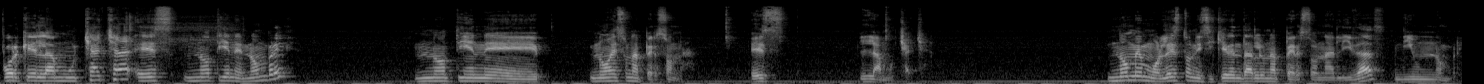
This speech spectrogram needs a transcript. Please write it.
Porque la muchacha es no tiene nombre, no tiene no es una persona, es la muchacha. No me molesto ni siquiera en darle una personalidad ni un nombre.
